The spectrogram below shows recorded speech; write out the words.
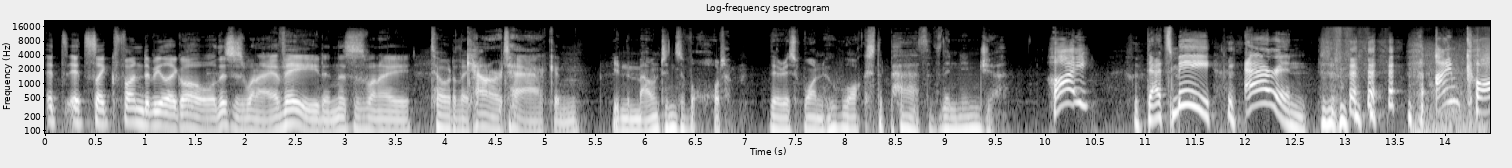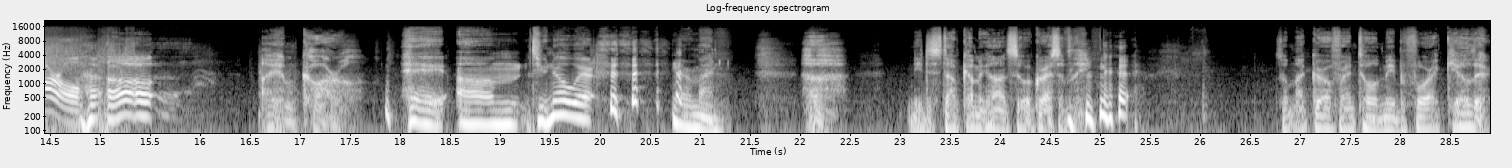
it's it's like fun to be like, oh, well, this is when I evade, and this is when I totally. counterattack, and In the mountains of autumn, there is one who walks the path of the ninja. Hi, That's me, Arin. I'm Carl. Oh, I am Carl. hey, um, do you know where? Never mind. Need to stop coming on so aggressively. That's what my girlfriend told me before I killed her.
